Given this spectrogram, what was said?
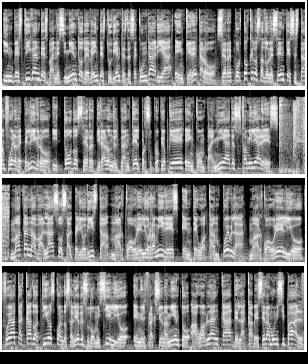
Investigan desvanecimiento de 20 estudiantes de secundaria en Querétaro. Se reportó que los adolescentes están fuera de peligro y todos se retiraron del plantel por su propio pie en compañía de sus familiares. Matan a balazos al periodista Marco Aurelio Ramírez en Tehuacán, Puebla. Marco Aurelio fue atacado a tiros cuando salía de su domicilio en el fraccionamiento Agua Blanca de la cabecera municipal.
